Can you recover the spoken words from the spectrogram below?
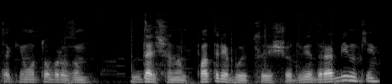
таким вот образом. Дальше нам потребуется еще две дробинки.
